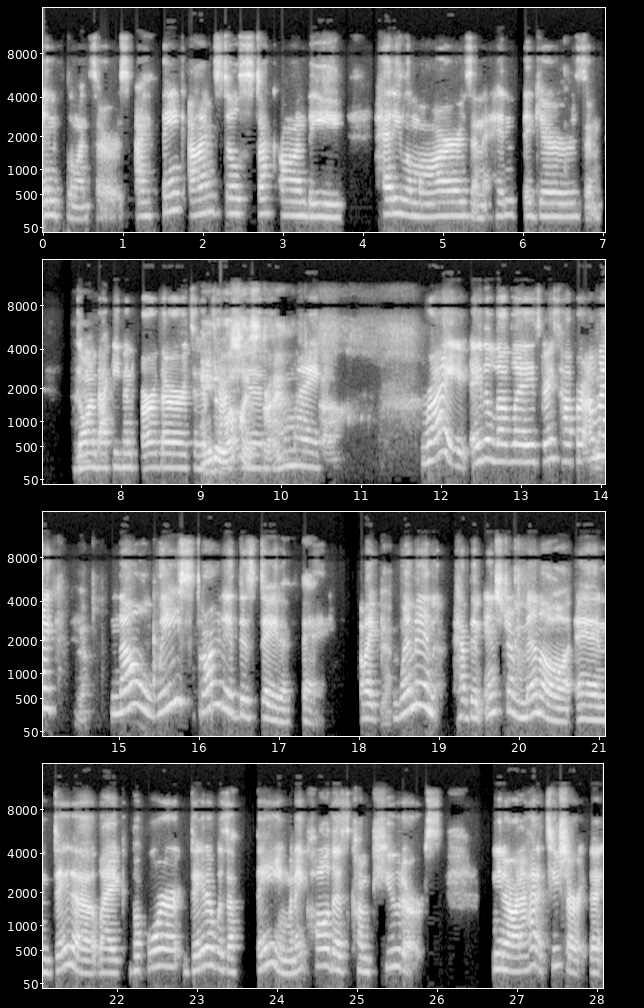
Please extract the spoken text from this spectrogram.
influencers. I think I'm still stuck on the Hedy Lamarrs and the Hidden Figures and going back even further to Ada Lovelace, right? I'm like, uh, right, Ada Lovelace, Grace Hopper. I'm yeah. like, yeah. no, we started this data thing. Like yeah. women have been instrumental in data, like before data was a thing, when they called us computers, you know, and I had a t-shirt that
